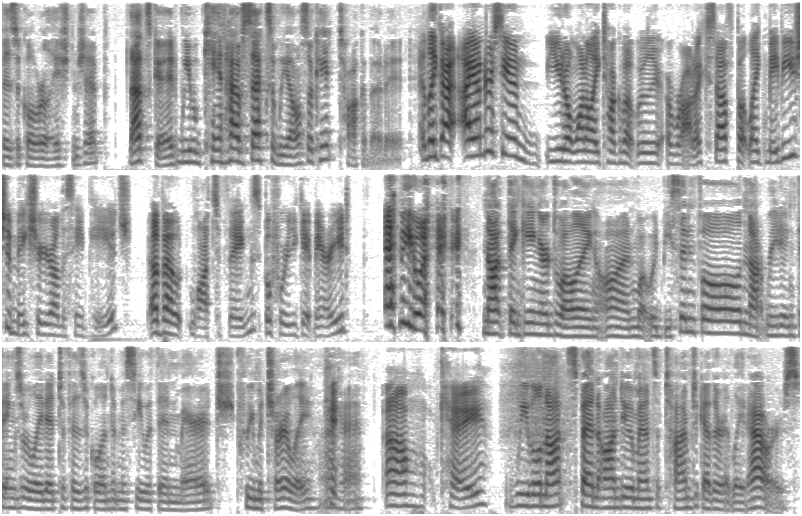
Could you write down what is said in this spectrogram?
physical relationship. That's good. We can't have sex and we also can't talk about it. Like I, I understand you don't want to like talk about really erotic stuff, but like maybe you should make sure you're on the same page about lots of things before you get married. Anyway. Not thinking or dwelling on what would be sinful, not reading things related to physical intimacy within marriage prematurely. Okay. Oh, okay. We will not spend undue amounts of time together at late hours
